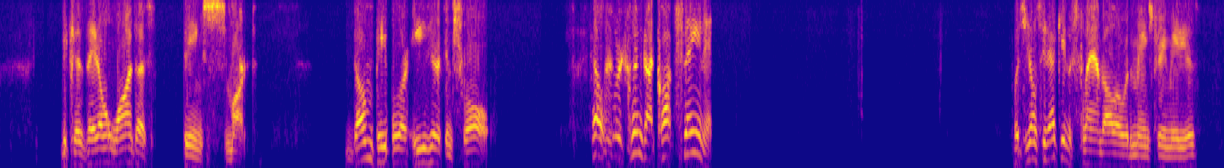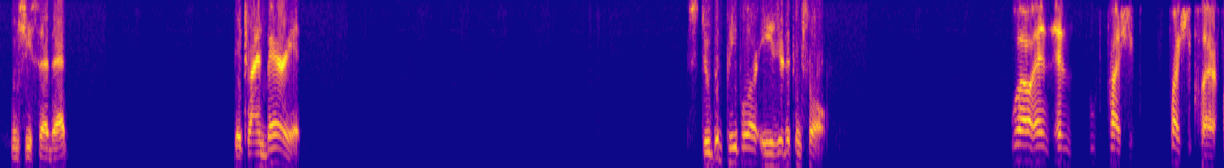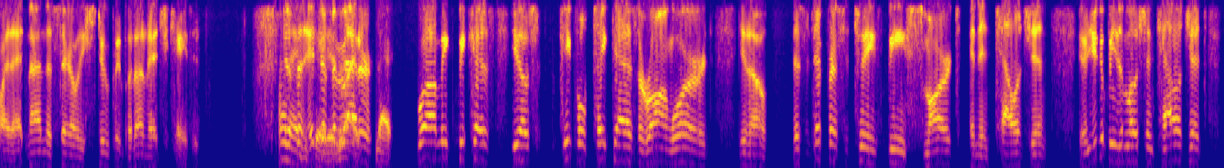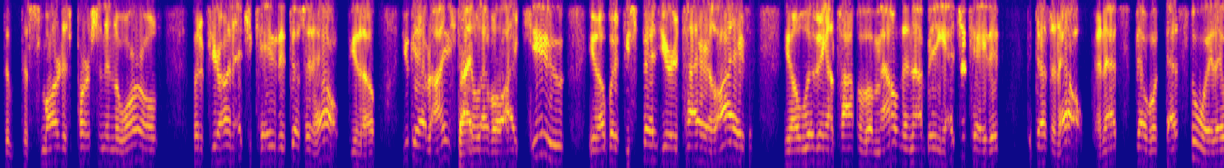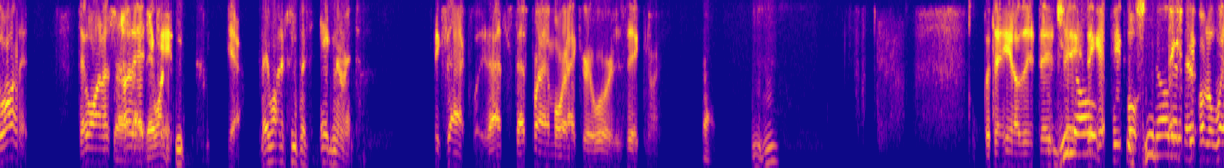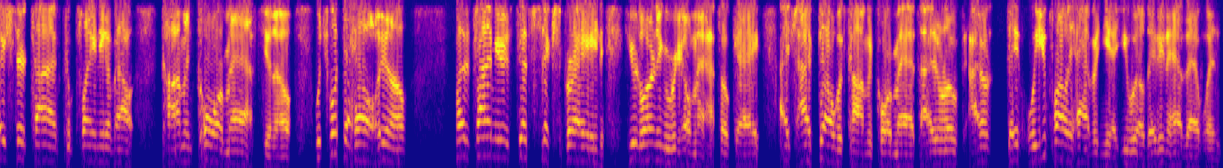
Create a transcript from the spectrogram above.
Because they don't want us being smart. Dumb people are easier to control. Hell, Hillary Clinton got caught saying it. But you don't see that getting slammed all over the mainstream media when she said that. They try and bury it. Stupid people are easier to control. Well, and and probably should probably should clarify that. Not necessarily stupid, but uneducated. doesn't- it Uneducated, doesn't right, matter. right. Well, I mean, because you know people take that as the wrong word. You know, there's a difference between being smart and intelligent. You know, you could be the most intelligent, the the smartest person in the world, but if you're uneducated, it doesn't help. You know, you can have an Einstein Right. level IQ, you know, but if you spend your entire life, you know, living on top of a mountain and not being educated, it doesn't help. And that's that what that's the way they want it. They want us Right, right. uneducated. They want to keep. Yeah. They want to keep us ignorant. Exactly. That's that's probably a more accurate word is ignorant. Mm-hmm. But they, you know, they they you they, know- they get people you know they get people to waste their time complaining about Common Core math. You know, which what the hell, you know. By the time you're in fifth, sixth grade, you're learning real math. Okay, I I've dealt with Common Core math. I don't know. If, I don't. They well, you probably haven't yet. You will. They didn't have that when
